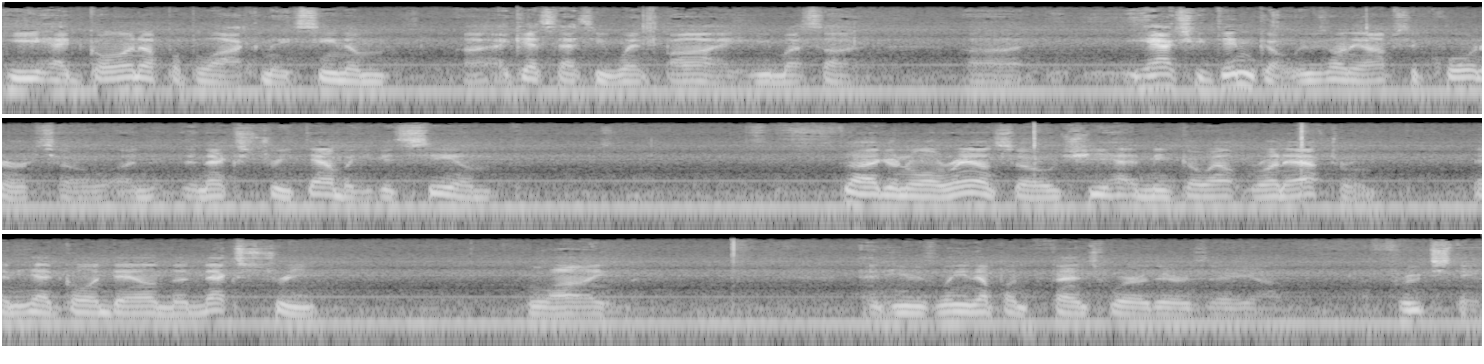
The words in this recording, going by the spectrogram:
he had gone up a block, and they seen him. Uh, I guess as he went by, he must have. Uh, he actually didn't go. He was on the opposite corner, so uh, the next street down. But you could see him staggering all around. So she had me go out and run after him, and he had gone down the next street line, and he was leaning up on the fence where there's a, uh, a fruit stand.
